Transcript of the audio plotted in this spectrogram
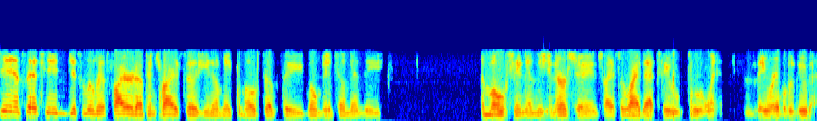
chance that team gets a little bit fired up and tries to, you know, make the most of the momentum and the emotion and the inertia and tries to ride that to to a win. They were able to do that.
